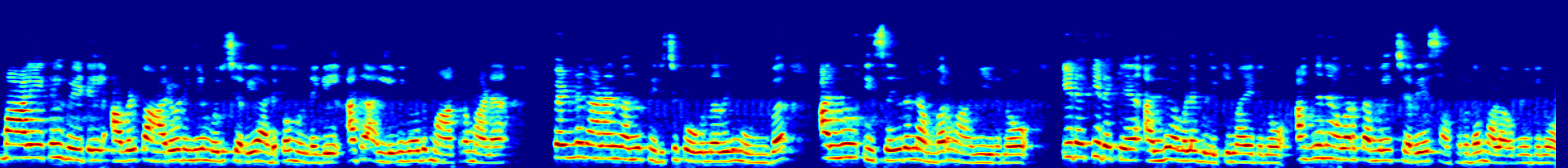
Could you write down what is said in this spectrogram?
മാളിയക്കൽ വീട്ടിൽ അവൾക്ക് ആരോടെങ്കിലും ഒരു ചെറിയ അടുപ്പമുണ്ടെങ്കിൽ അത് അല്ലുവിനോട് മാത്രമാണ്. പെണ്ണ് കാണാൻ വന്ന് തിരിച്ചു പോകുന്നതിന് മുമ്പ് അല്ലു ഇസയുടെ നമ്പർ വാങ്ങിയിരുന്നു. ഇടയ്ക്കിടയ്ക്ക് അല്ലു അവളെ വിളിക്കുമായിരുന്നു. അങ്ങനെ അവർ തമ്മിൽ ചെറിയ സൗഹൃദം വളർന്നിരുന്നു.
